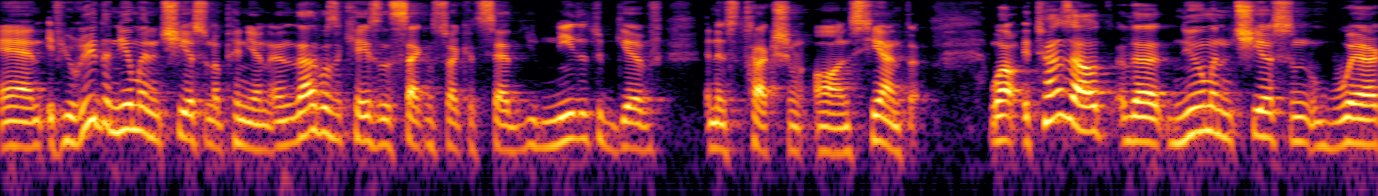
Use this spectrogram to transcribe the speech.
And if you read the Newman and Chiasson opinion, and that was a case of the Second Circuit said you needed to give an instruction on scienter. Well, it turns out that Newman and Chiasson were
